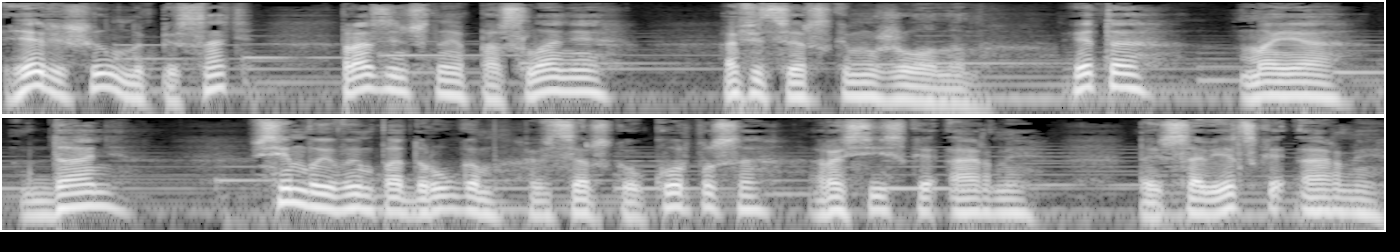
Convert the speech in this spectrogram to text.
я решил написать праздничное послание офицерским женам. Это моя дань всем боевым подругам офицерского корпуса российской армии, да и советской армии.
